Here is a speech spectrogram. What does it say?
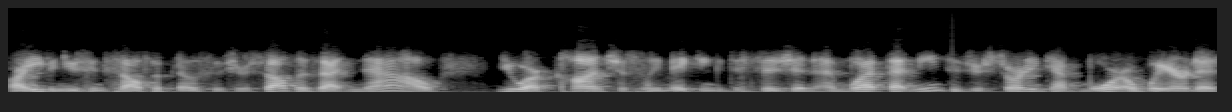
or even using self hypnosis yourself, is that now you are consciously making a decision. And what that means is you're starting to have more awareness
